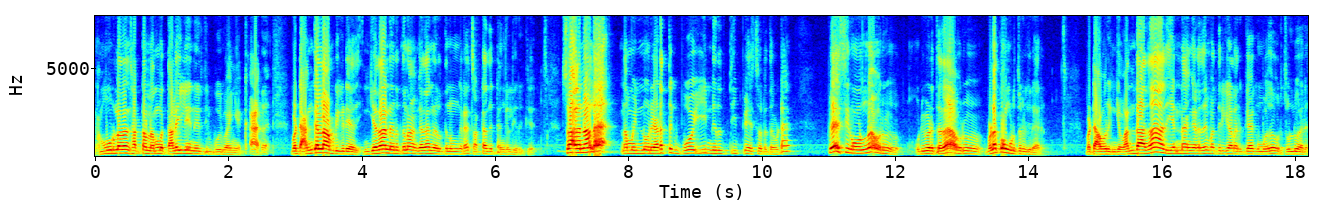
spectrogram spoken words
நம்ம ஊரில் தான் சட்டம் நம்ம தலையிலே நிறுத்திட்டு போயிடுவாங்க காரை. பட் அங்கெல்லாம் அப்படி கிடையாது. இங்கே தான் நிறுத்தணும் அங்கே தான் நிறுத்தணுங்கிற சட்டத்திட்டங்கள் இருக்குது ஸோ அதனால் நம்ம இன்னொரு இடத்துக்கு போய் நிறுத்தி பேசுகிறத விட பேசிடுவோம்னு அவர் முடிவெடுத்ததாக அவர் விளக்கம் கொடுத்துருக்கிறார். பட் அவர் இங்கே வந்தால் தான் அது என்னங்கிறது பத்திரிகையாளர் கேட்கும்போது அவர் சொல்லுவார்.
